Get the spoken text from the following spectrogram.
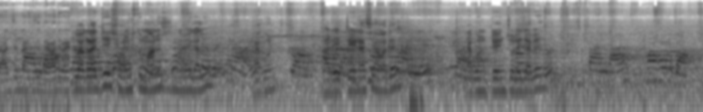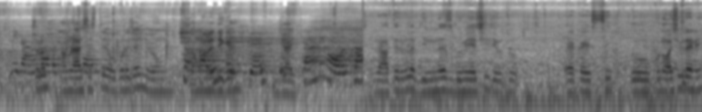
তার জন্য আর কিছু দেখাতে পারিনি। প্রয়াগরাজ্যে সমস্ত মানুষ নেমে গেল এখন। আর এই ট্রেন আছে আমাদের। এখন ট্রেন চলে যাবে। চলো, আমরা আস্তে আস্তে ওপরে যাই এবং সঙ্গমের দিকে যাই। রাতের বেলা বিন্দাস ঘুমিয়েছি, যেহেতু একা এসেছি, তো কোনো অসুবিধা নেই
